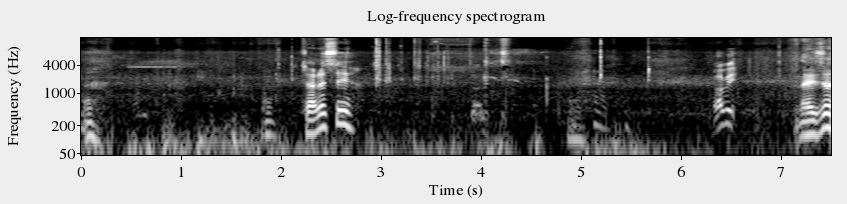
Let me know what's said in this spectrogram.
닦아줄게. 아이고 까비 어. 어, 잘했어요 까비 나이스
